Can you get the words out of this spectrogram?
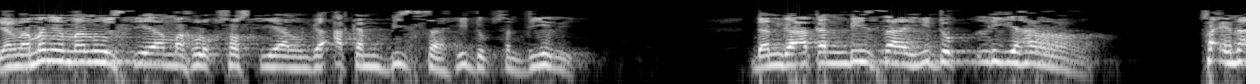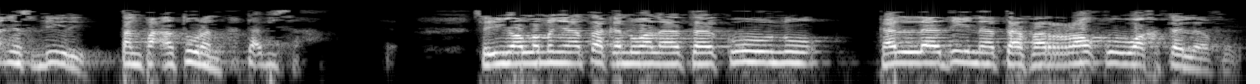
Yang namanya manusia makhluk sosial gak akan bisa hidup sendiri dan gak akan bisa hidup liar seenaknya sendiri tanpa aturan Tak bisa. Sehingga Allah menyatakan wala takunu kalladina tafarraqu ikhtalafu.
